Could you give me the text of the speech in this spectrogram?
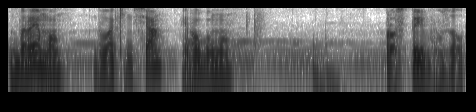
Беремо два кінця і робимо простий вузол.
